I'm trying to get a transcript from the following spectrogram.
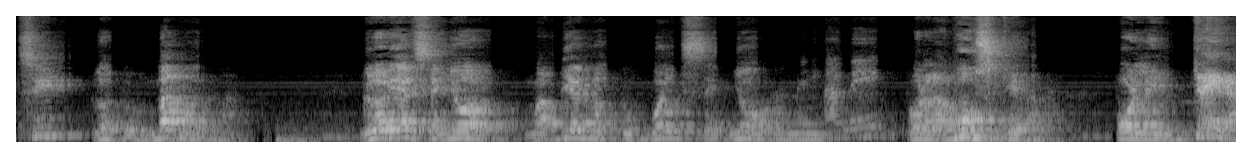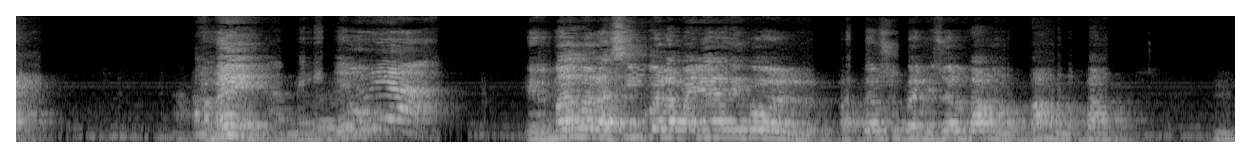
Sí, lo tumbamos, hermano. Gloria al Señor. Más bien lo tumbó el Señor Amén. Amén. por la búsqueda, por la entrega. Amén. Amén. Aleluya. Hermano, a las 5 de la mañana dijo el pastor supervisor, vámonos, vámonos, vámonos. Mm.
